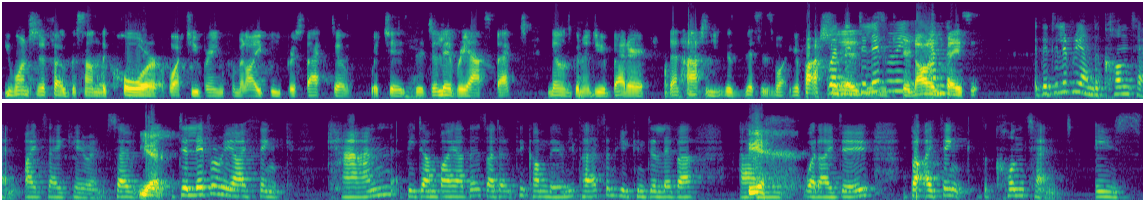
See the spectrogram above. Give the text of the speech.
you wanted to focus on the core of what you bring from an IP perspective, which is yeah. the delivery aspect. No one's going to do better than Hattie because this is what your passion well, the is, delivery your knowledge base. The, the delivery and the content, I'd say, Kieran. So yeah. delivery, I think, can be done by others. I don't think I'm the only person who can deliver um, yeah. what I do, but I think the content is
